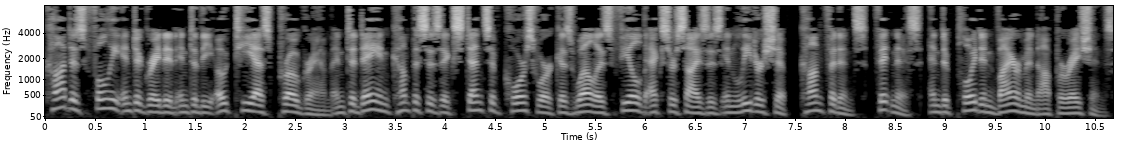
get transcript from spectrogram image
COT is fully integrated into the OTS program and today encompasses extensive coursework as well as field exercises in leadership, confidence, fitness, and deployed environment operations.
